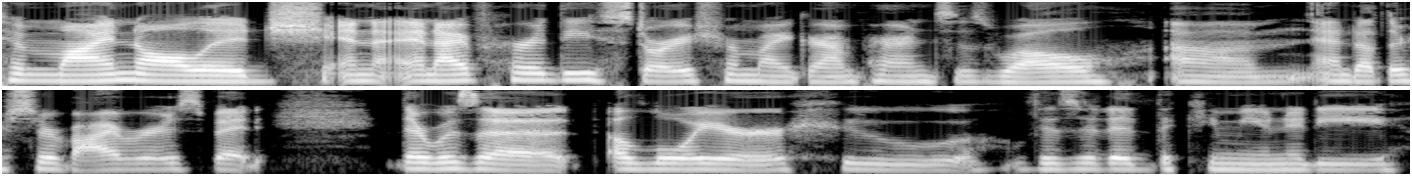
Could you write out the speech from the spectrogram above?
To my knowledge, and and I've heard these stories from my grandparents as well, um, and other survivors. But there was a a lawyer who visited the community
